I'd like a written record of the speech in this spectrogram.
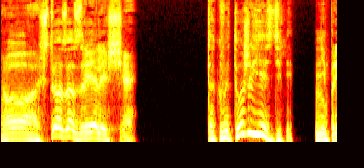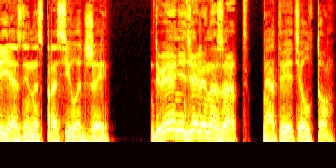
«О, что за зрелище!» «Так вы тоже ездили?» — неприязненно спросила Джейн. «Две недели назад», — ответил Том.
